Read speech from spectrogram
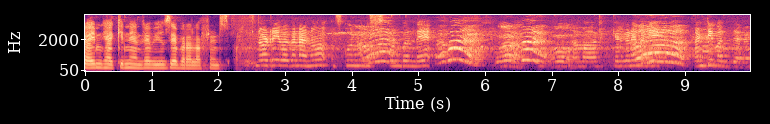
ಟೈಮ್ಗೆ ಹಾಕಿದ್ನಿ ಅಂದರೆ ವ್ಯೂಸೇ ಬರಲ್ಲ ಫ್ರೆಂಡ್ಸ್ ನೋಡ್ರಿ ಇವಾಗ ನಾನು ಸ್ಕೂಲ್ ಮುಗಿಸ್ಕೊಂಡು ಬಂದೆ. ನಮ್ಮ ಕೆಳಗಡೆ ಮನೆ ಆಂಟಿ ಬಂದಿದ್ದಾರೆ.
